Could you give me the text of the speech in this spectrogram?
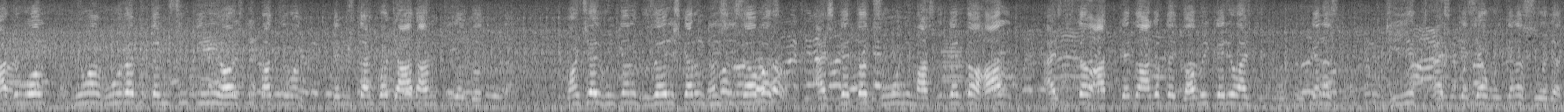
आटो वोल दिवान वह रोपये तमिस कहें हासिल पे तमिस तम खुद ज़्यादा तेल दोद वो वनकन गुजारिश कर डी सी तो सोन मसल कर तो हल अत अगर तुम दबे करो वनकस ठीक अस वनकस सहूलियत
